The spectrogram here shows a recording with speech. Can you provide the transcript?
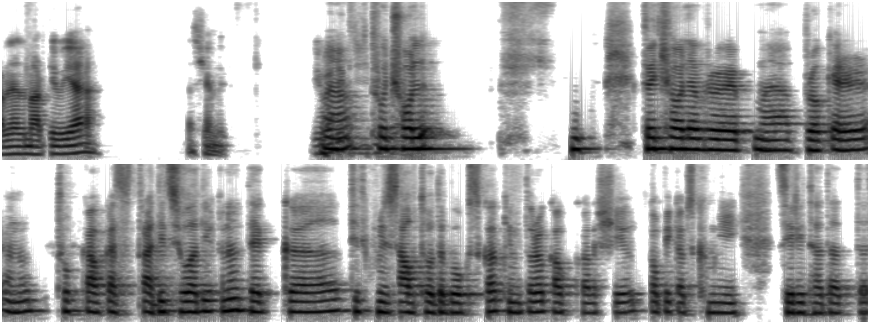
რამდენად მარტივია? და შემდეგ. თუ ჩოლ თუ ჩოლებრი ბროკერ ანუ თუ კავკას ტრადიციულად იყნებთ ეგ თითქმის out of the box გაქვს იმიტომ რომ კავკასში ტოპიკებს ქმნი ძირითადად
